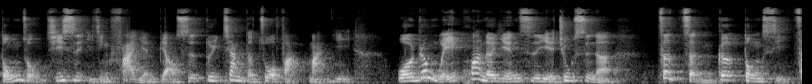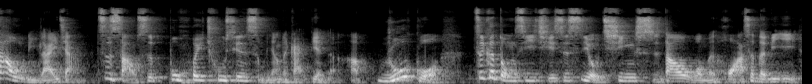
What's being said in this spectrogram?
董总，其实已经发言表示对这样的做法满意。我认为，换而言之，也就是呢，这整个东西照理来讲，至少是不会出现什么样的改变的啊。如果这个东西其实是有侵蚀到我们华社的利益，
